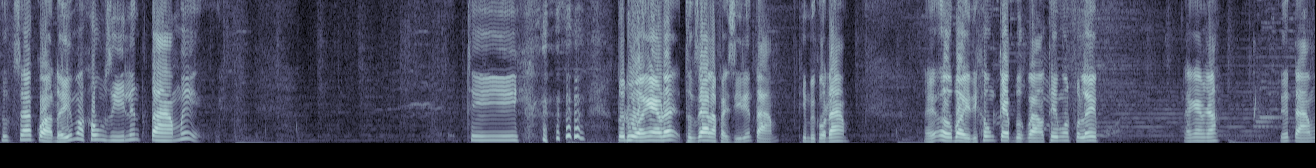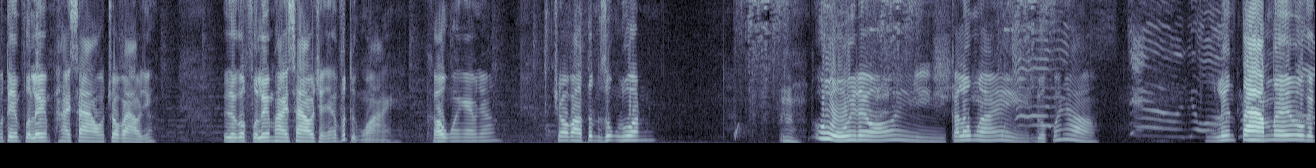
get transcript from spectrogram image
Thực ra quả đấy mà không dí lên 8 ấy, Thì Tôi đùa anh em đấy. Thực ra là phải dí lên 8 Thì mới có đam. Đấy, ở 7 thì không kẹp được vào thêm con flame. Anh em nhá. Lên 8 có thêm flame 2 sao cho vào chứ. Bây giờ có flame 2 sao chả nhẽ vứt ở ngoài. Không anh em nhá. Cho vào tận dụng luôn. Ui ôi đây rồi Cá lông này, Được quá nhờ. Lên 8 đây, một cái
